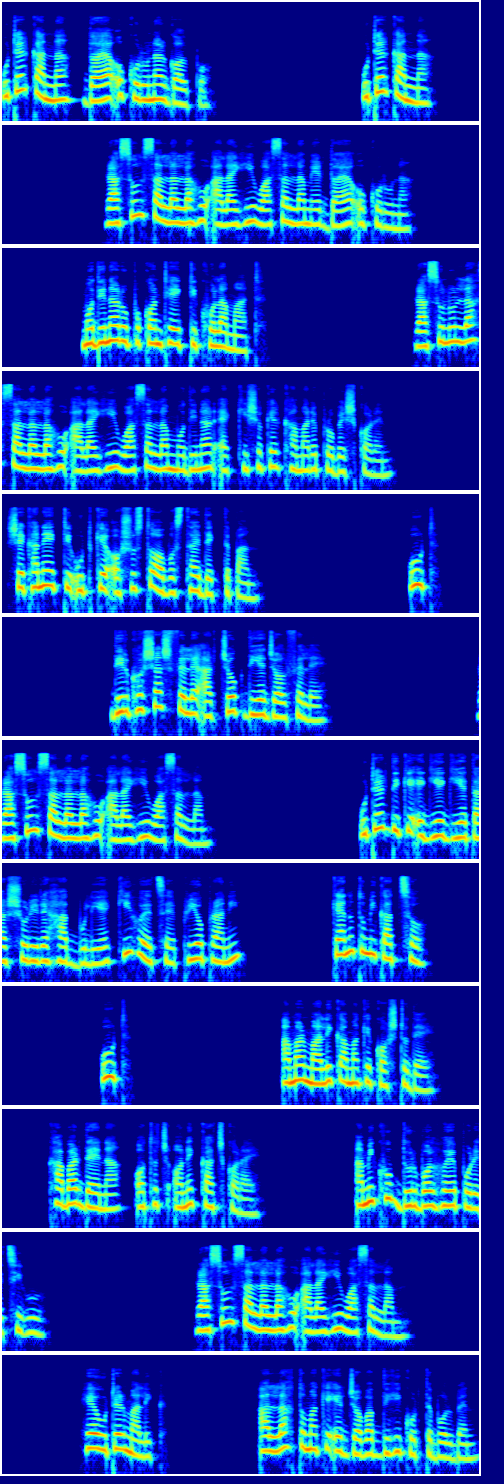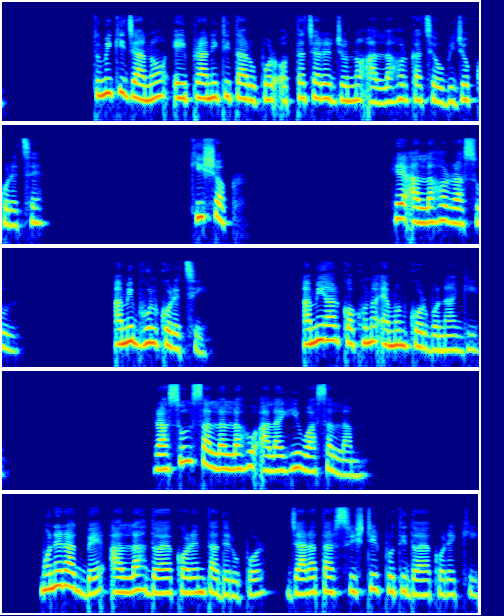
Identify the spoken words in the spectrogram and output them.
উটের কান্না, দয়া ও করুণার গল্প। উটের কান্না। রাসূল সাল্লাল্লাহু আলাইহি ওয়াসাল্লাম এর দয়া ও করুণা। মদিনার উপকণ্ঠে একটি খোলা মাঠ। রাসূলুল্লাহ সাল্লাল্লাহু আলাইহি ওয়াসাল্লাম মদিনার এক কৃষকের খামারে প্রবেশ করেন। সেখানে একটি উটকে অসুস্থ অবস্থায় দেখতে পান। উট। দীর্ঘশ্বাস ফেলে আর চোখ দিয়ে জল ফেলে। রাসূল সাল্লাল্লাহু আলাইহি ওয়াসাল্লাম। উটের দিকে এগিয়ে গিয়ে তার শরীরে হাত বুলিয়ে, কি হয়েছে, প্রিয় প্রাণী? কেন তুমি কাঁদছ? উঠ। আমার মালিক আমাকে কষ্ট দেয়। খাবার দেয় না, অথচ অনেক কাজ করায়। আমি খুব দুর্বল হয়ে পড়েছি উ রাসূল সাল্লাল্লাহু আলাইহি ওয়াসাল্লাম। হে উটের মালিক, আল্লাহ তোমাকে এর জবাবদিহি করতে বলবেন। তুমি কি জানো এই প্রাণীটি তার উপর অত্যাচারের জন্য আল্লাহর কাছে অভিযোগ করেছে? কৃষক হে আল্লাহর রাসূল, আমি ভুল করেছি। আমি আর কখনো এমন করব না গি রাসূল সাল্লাল্লাহু আলাইহি ওয়াসাল্লাম। মনে রাখবে, আল্লাহ দয়া করেন তাদের উপর, যারা তার সৃষ্টির প্রতি দয়া করে কি?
